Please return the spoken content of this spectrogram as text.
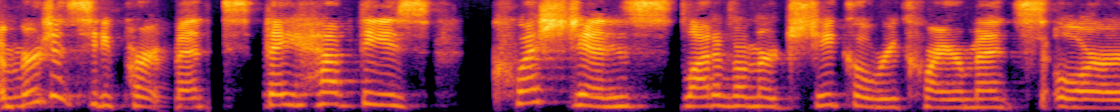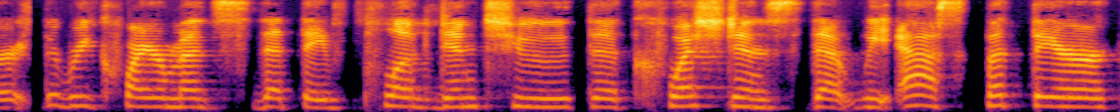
emergency departments, they have these questions, a lot of them are JCAHO requirements or the requirements that they've plugged into the questions that we ask, but they're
